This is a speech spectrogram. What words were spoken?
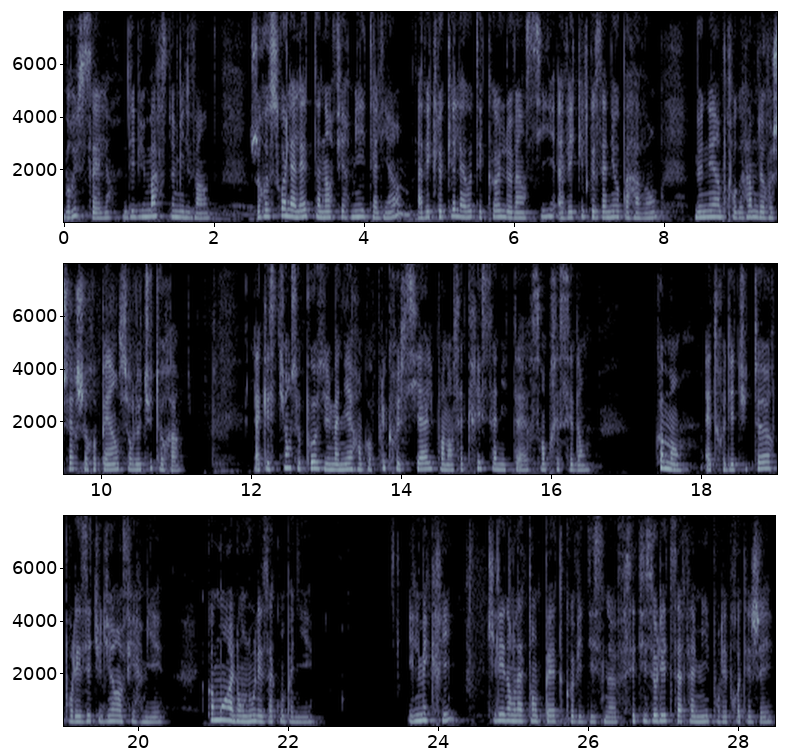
Bruxelles, début mars 2020. Je reçois la lettre d'un infirmier italien avec lequel la Haute École de Vinci avait quelques années auparavant mené un programme de recherche européen sur le tutorat. La question se pose d'une manière encore plus cruciale pendant cette crise sanitaire sans précédent. Comment être des tuteurs pour les étudiants infirmiers? Comment allons-nous les accompagner? Il m'écrit qu'il est dans la tempête Covid-19, s'est isolé de sa famille pour les protéger,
